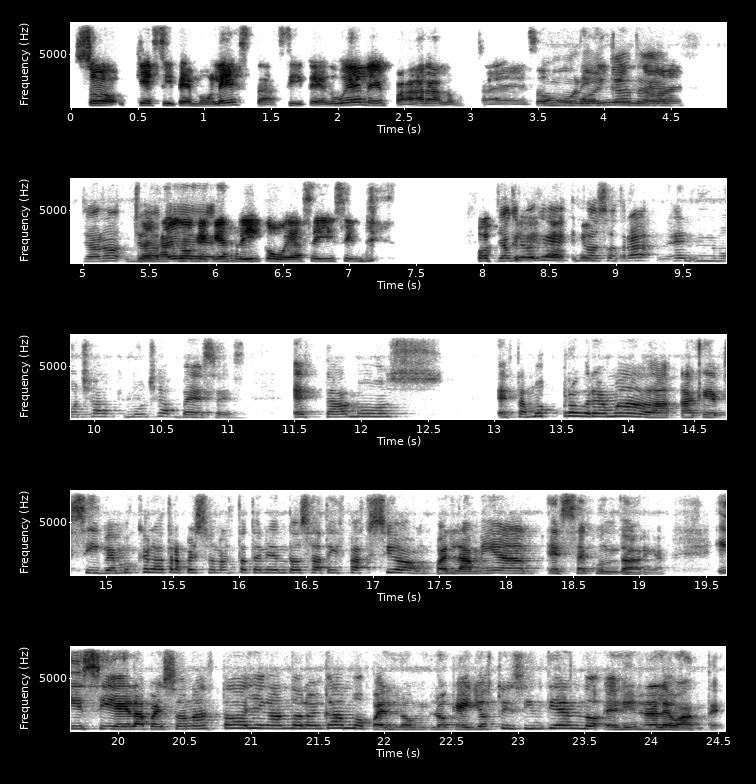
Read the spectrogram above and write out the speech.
So, que si te molesta, si te duele, páralo. O sea, eso es, no, yo no, yo, es algo que, que es rico, voy a seguir sintiendo. Yo creo que nosotras muchas, muchas veces estamos estamos programadas a que si vemos que la otra persona está teniendo satisfacción, pues la mía es secundaria. Y si la persona está llegando al orgasmo, pues lo, que yo estoy sintiendo es irrelevante.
